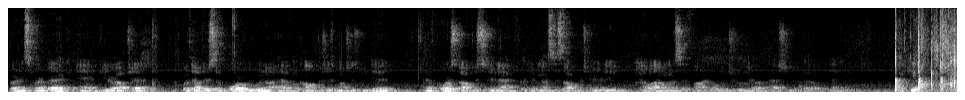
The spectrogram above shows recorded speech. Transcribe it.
Brendan Smirbeck and Peter Upchek. Without their support, we would not have accomplished as much as we did. And of course, Dr. Sunak for giving us this opportunity and allowing us to find what we truly are passionate about. Thank you. Thank you.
